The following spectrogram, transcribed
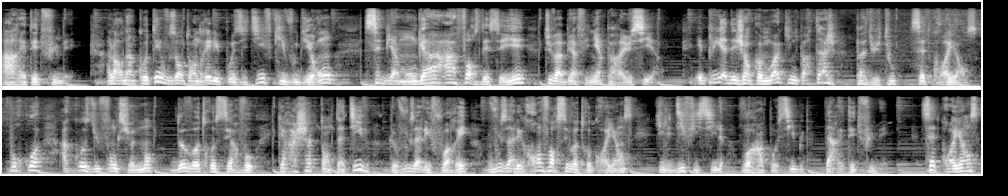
à arrêter de fumer. Alors d'un côté, vous entendrez les positifs qui vous diront « c'est bien mon gars, à force d'essayer, tu vas bien finir par réussir ». Et puis il y a des gens comme moi qui ne partagent pas du tout cette croyance. Pourquoi? À cause du fonctionnement de votre cerveau. Car à chaque tentative que vous allez foirer, vous allez renforcer votre croyance qu'il est difficile, voire impossible, d'arrêter de fumer. Cette croyance,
